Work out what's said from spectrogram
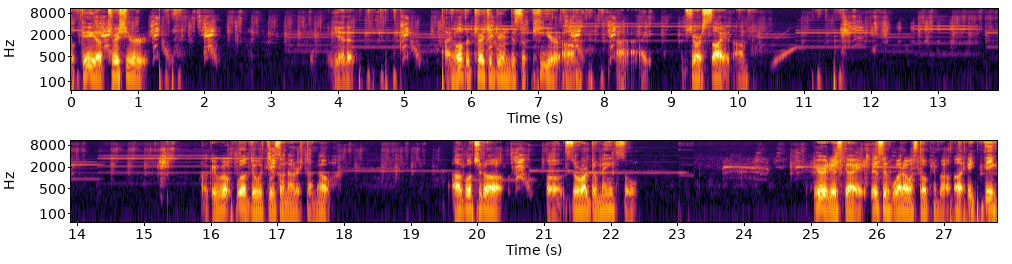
okay the treasure yeah that I hope the treasure didn't disappear um I, I'm sure I saw it um Okay, we'll we'll deal with this another time out. I'll go to the uh, Zora domain, so here it is, guys. This is what I was talking about. Uh, I think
